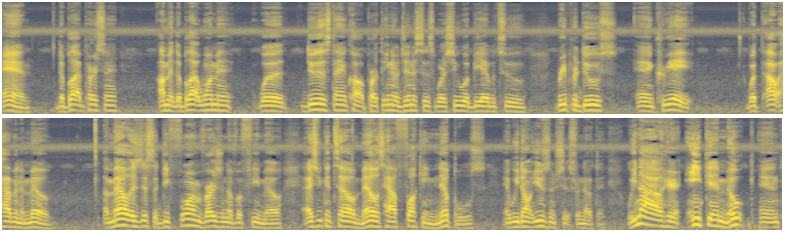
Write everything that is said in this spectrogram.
And the black person, I mean, the black woman would do this thing called parthenogenesis where she would be able to reproduce and create without having a male. A male is just a deformed version of a female. As you can tell, males have fucking nipples and we don't use them shits for nothing. We not out here inking milk and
